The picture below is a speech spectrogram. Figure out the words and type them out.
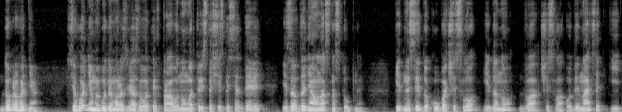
Доброго дня! Сьогодні ми будемо розв'язувати вправу номер 369 і завдання у нас наступне. Піднеси до куба число і дано два числа 11 і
